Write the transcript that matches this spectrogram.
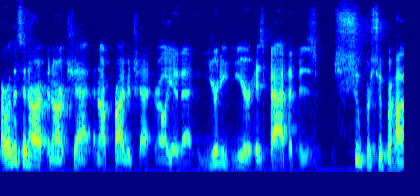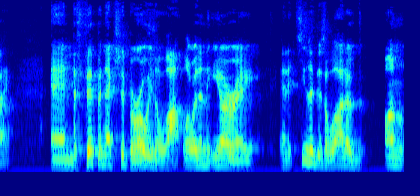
I wrote this in our in our chat in our private chat earlier that year to year his BABIP is super super high, and the FIP and xFIP are always a lot lower than the ERA, and it seems like there's a lot of un,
